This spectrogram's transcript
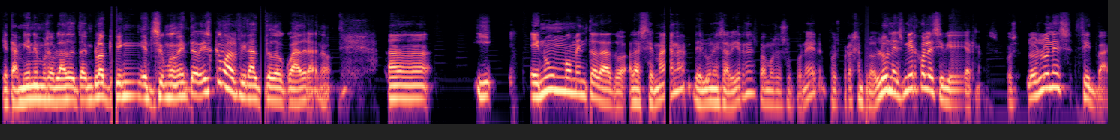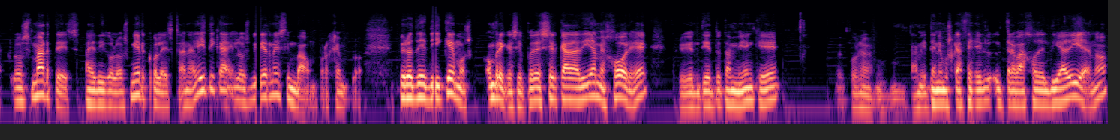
que también hemos hablado de time blocking en su momento. ¿Veis cómo al final todo cuadra? ¿no? Ah, y en un momento dado a la semana, de lunes a viernes, vamos a suponer, pues por ejemplo, lunes, miércoles y viernes. Pues los lunes, feedback, los martes, ahí digo, los miércoles, analítica y los viernes, inbound, por ejemplo. Pero dediquemos, hombre, que si puede ser cada día mejor, ¿eh? Pero yo entiendo también que pues, también tenemos que hacer el trabajo del día a día, ¿no?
